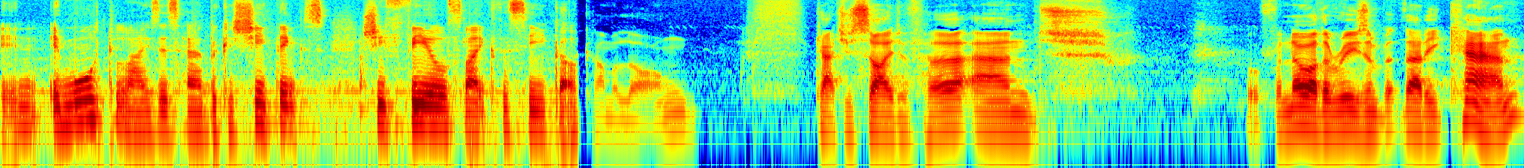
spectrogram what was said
in, immortalizes her because she thinks she feels like the seagull. come along, catches sight of her, and, well, for no other reason but that he can,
